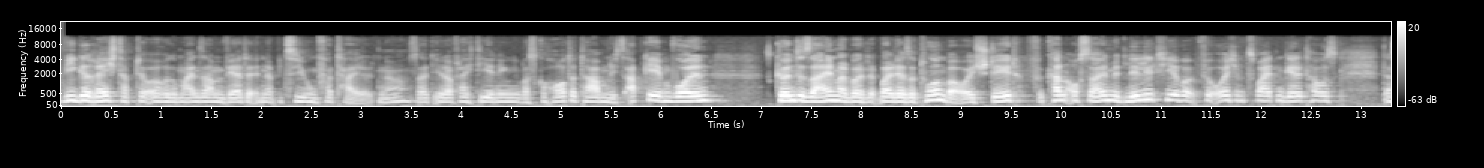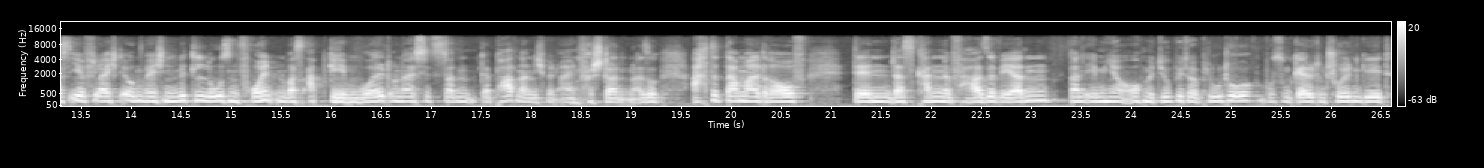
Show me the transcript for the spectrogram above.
wie gerecht habt ihr eure gemeinsamen Werte in der Beziehung verteilt? Ne? Seid ihr da vielleicht diejenigen, die was gehortet haben, nichts abgeben wollen? Es könnte sein, weil, der Saturn bei euch steht, kann auch sein mit Lilith hier für euch im zweiten Geldhaus, dass ihr vielleicht irgendwelchen mittellosen Freunden was abgeben wollt und da ist jetzt dann der Partner nicht mit einverstanden. Also achtet da mal drauf, denn das kann eine Phase werden, dann eben hier auch mit Jupiter, Pluto, wo es um Geld und Schulden geht,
